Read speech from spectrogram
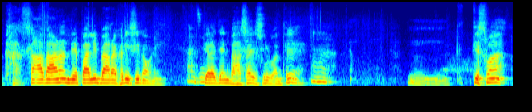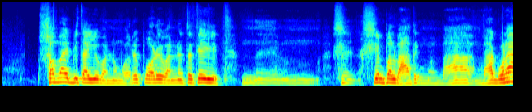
खा साधारण नेपाली बाह्रखरी सिकाउने। त्यसलाई चाहिँ भाषा स्कुल भन्थे। त्यसमा समय बिताइयो भन्नु अरे पढ्यो भन्नु त त्यही सिम्पल भात भा भागुणा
